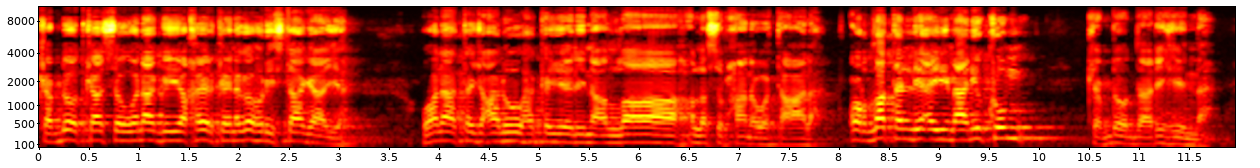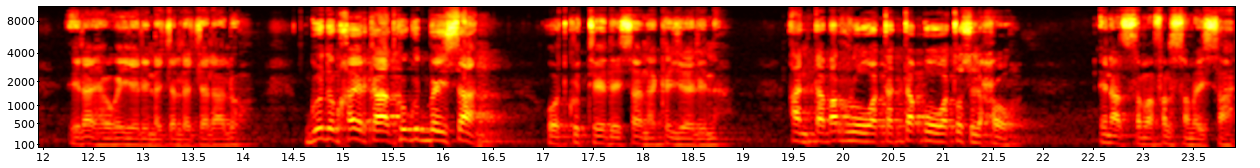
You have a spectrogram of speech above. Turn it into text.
كبدوت كاسو وناقيا خير كي نقهر استاقايا. ولا تجعلوها كي لنا الله الله سبحانه وتعالى. عرضة لأيمانكم. كم دو إلهي إله وغيلنا جل جلاله. قد بخير كاد كود بيسان. وتكود تيديسان هكيلنا أن تبروا وتتقوا وتصلحوا. إن السما فلسما إيسان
